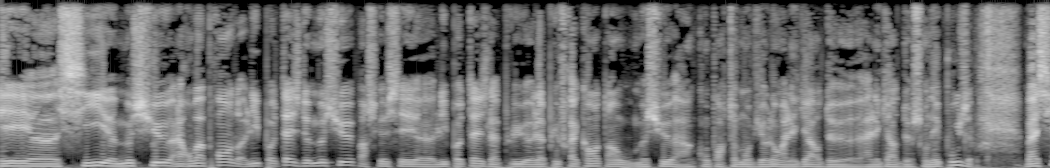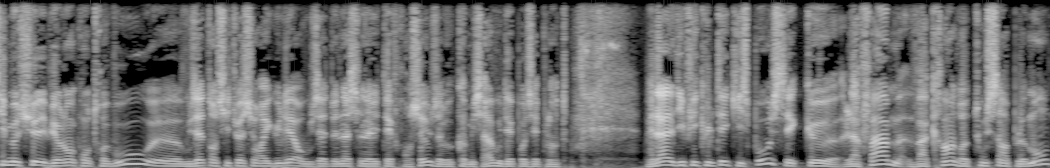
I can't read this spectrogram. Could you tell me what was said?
Et euh, si euh, Monsieur, alors on va prendre l'hypothèse de Monsieur parce que c'est euh, l'hypothèse la plus la plus fréquente hein, où Monsieur a un comportement violent à l'égard de à l'égard de son épouse. Bah, si Monsieur est violent contre vous, euh, vous êtes en situation régulière ou vous êtes de nationalité française, vous allez au commissariat, vous déposez plainte. Mais là, la difficulté qui se pose, c'est que la femme va craindre tout simplement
